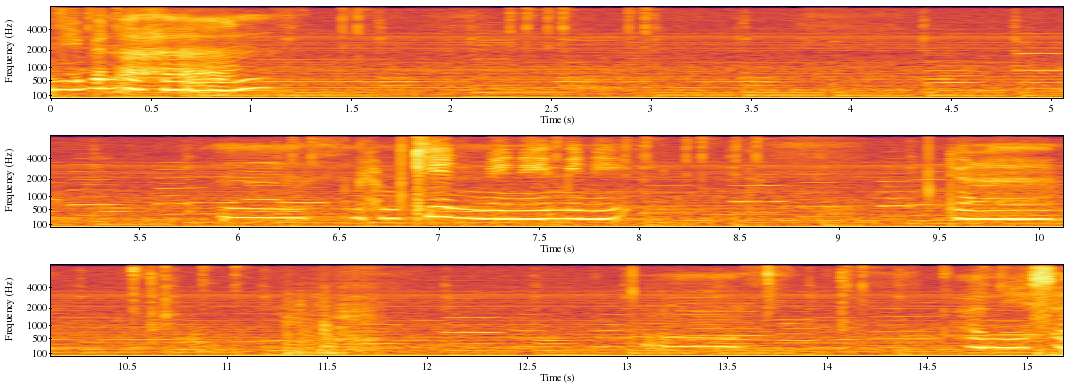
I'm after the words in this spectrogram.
นนี้เป็นอาหารมีพัมกินมินิมินิเดี๋ยวนะอืมอันนี้ใส่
